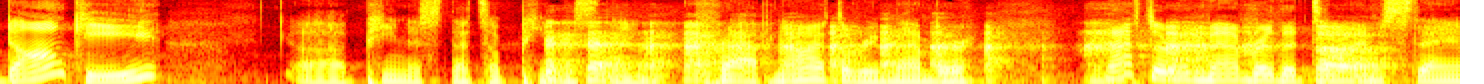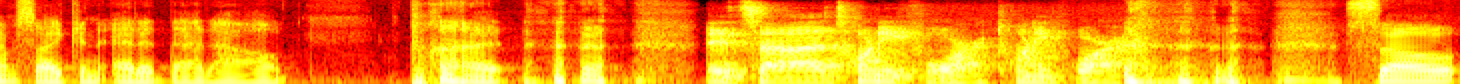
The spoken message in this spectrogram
donkey. Uh, penis that's a penis thing. Crap now I have to remember. I have to remember the timestamp so I can edit that out but it's uh 24 24 so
